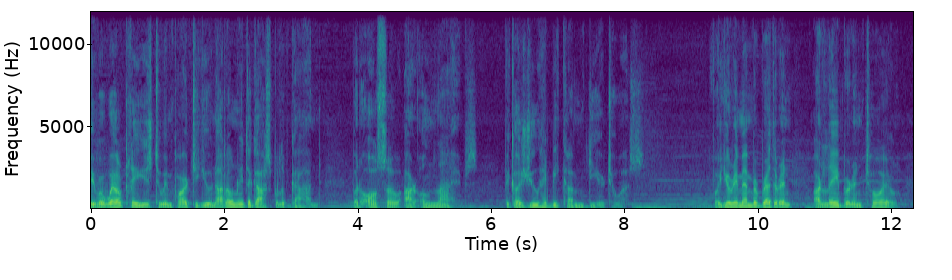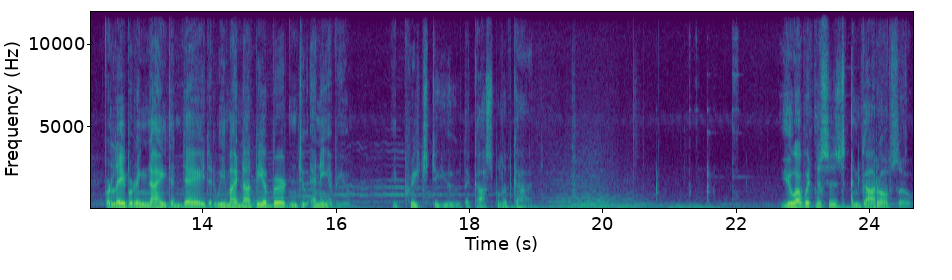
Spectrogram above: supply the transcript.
we were well pleased to impart to you not only the gospel of God, but also our own lives, because you had become dear to us. For you remember, brethren, our labor and toil, for laboring night and day, that we might not be a burden to any of you. We preach to you the gospel of God. You are witnesses, and God also,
